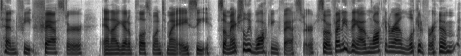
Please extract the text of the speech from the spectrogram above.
10 feet faster and I get a plus one to my AC. So I'm actually walking faster. So if anything, I'm walking around looking for him.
